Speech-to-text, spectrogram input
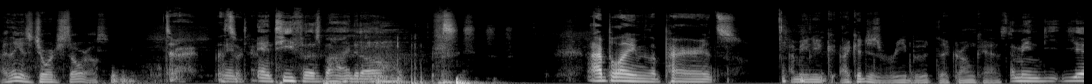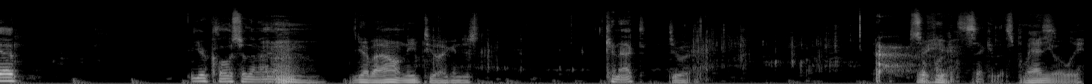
I think it's George Soros. It's alright. That's And okay. Antifa is behind it all. I blame the parents. I mean, you, I could just reboot the Chromecast. I mean, yeah. You're closer than I am. Yeah, but I don't need to. I can just Connect. do it So Right here. fucking sick of this place. manually.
